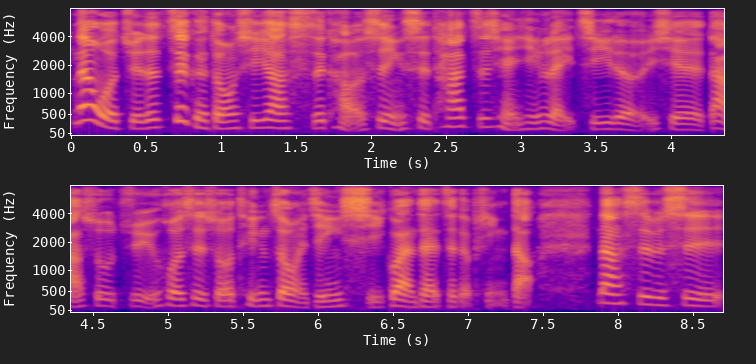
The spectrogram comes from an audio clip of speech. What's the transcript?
那我觉得这个东西要思考的事情是，他之前已经累积了一些大数据，或是说听众已经习惯在这个频道，那是不是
